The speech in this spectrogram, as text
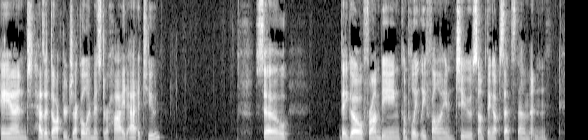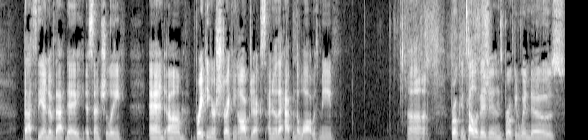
and has a Dr. Jekyll and Mr. Hyde attitude. So they go from being completely fine to something upsets them and that's the end of that day, essentially. And um, breaking or striking objects, I know that happened a lot with me. Um, broken televisions, broken windows,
